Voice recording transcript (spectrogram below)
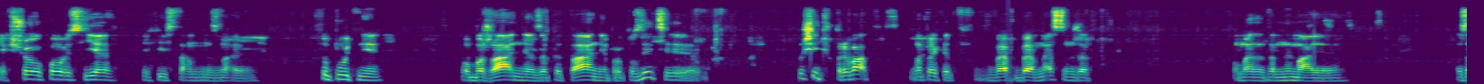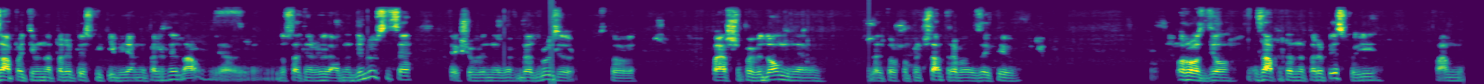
якщо у когось є якісь там, не знаю, супутні побажання, запитання, пропозиції, пишіть в приват, наприклад, в FB Messenger. У мене там немає запитів на переписку, які б я не переглядав. Я достатньо регулярно дивлюся це. Якщо ви не в FB друзі, то перше повідомлення для того, щоб прочитати, треба зайти в розділ запити на переписку і там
